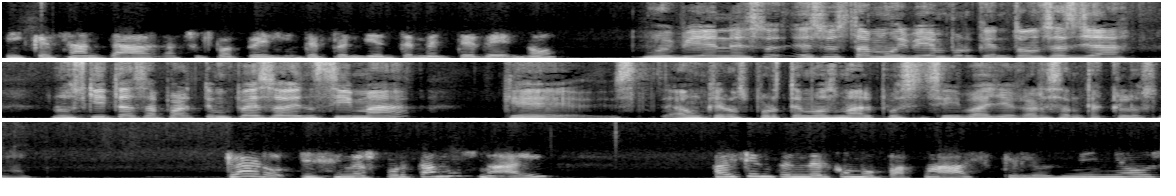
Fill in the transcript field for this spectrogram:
y que Santa haga su papel independientemente de, ¿no? Muy bien, eso, eso está muy bien porque entonces ya nos quitas aparte un peso encima que aunque nos portemos mal, pues sí va a llegar Santa Claus, ¿no? Claro, y si nos portamos mal, hay que entender como papás que los niños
